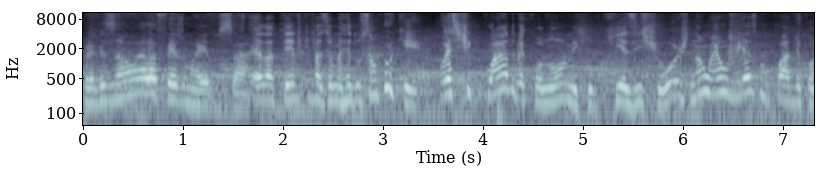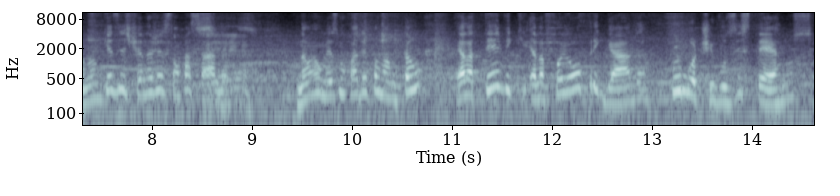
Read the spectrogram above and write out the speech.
previsão ela fez uma redução. Ela teve que fazer uma redução porque este quadro econômico que existe hoje não é o mesmo quadro econômico que existia na gestão passada. Sim. Não é o mesmo quadro econômico. Então, ela teve que, ela foi obrigada, por motivos externos,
